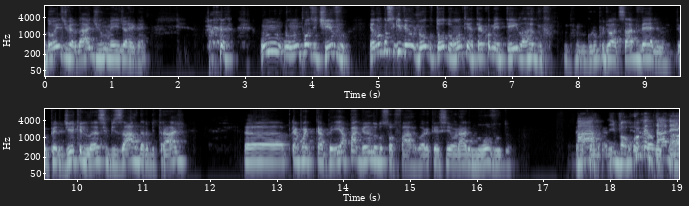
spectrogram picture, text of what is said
Dois de verdade e um meio de arreganho. um, um positivo Eu não consegui ver o jogo todo ontem, até comentei lá no, no grupo de WhatsApp, velho. Eu perdi aquele lance bizarro da arbitragem. Uh, porque acabei apagando no sofá, agora que esse horário novo do. Ah, e vamos comentar, né?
